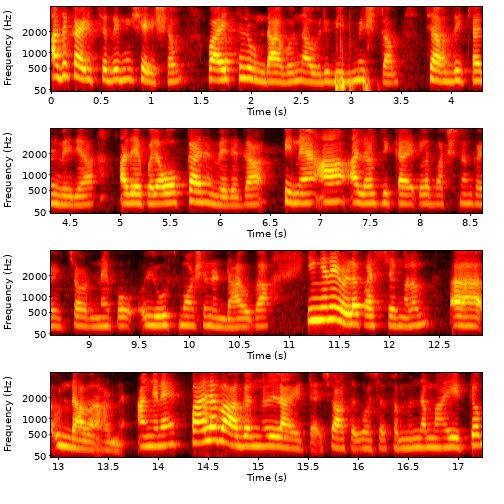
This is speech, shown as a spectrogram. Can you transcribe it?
അത് കഴിച്ചതിന് ശേഷം വയറ്റിലുണ്ടാകുന്ന ഒരു വിമ്മിഷ്ടം ഛർദ്ദിക്കാൻ വരിക അതേപോലെ ഓക്കാനും വരിക പിന്നെ ആ അലർജിക്കായിട്ടുള്ള ഭക്ഷണം കഴിച്ച ഉടനെ ലൂസ് മോഷൻ ഉണ്ടാവുക ഇങ്ങനെയുള്ള പ്രശ്നങ്ങളും ഉണ്ടാവാറുണ്ട്. അങ്ങനെ പല ഭാഗങ്ങളിലായിട്ട് ശ്വാസകോശ സംബന്ധമായിട്ടും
